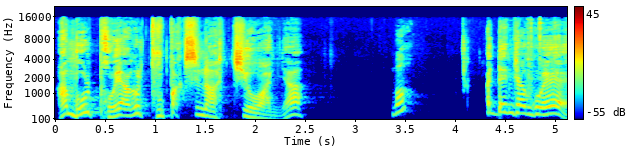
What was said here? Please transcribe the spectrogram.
아, 뭘 보약을 두 박스나 지어왔냐? 뭐? 아, 냉장고에,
